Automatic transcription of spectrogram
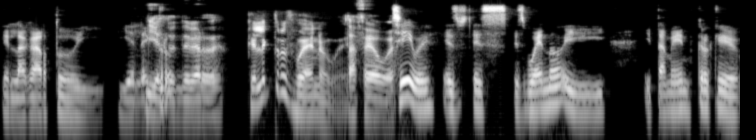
el lagarto y, y Y el Electro. duende verde. Que Electro es bueno, güey. Está feo, güey. Sí, güey, es, es, es bueno y, y también creo que,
